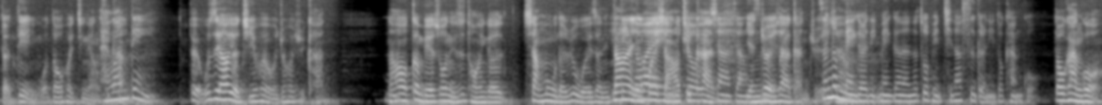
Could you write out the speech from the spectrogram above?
的电影我都会尽量去台看。湾电影，对我只要有机会，我就会去看。然后更别说你是同一个项目的入围者，你当然也会想要去看一下研究一下感觉。真的每个人每个人的作品，其他四个人你都看过，都看过，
